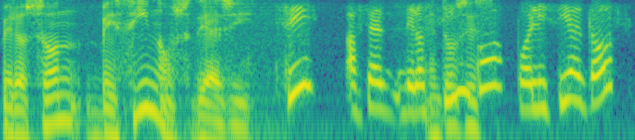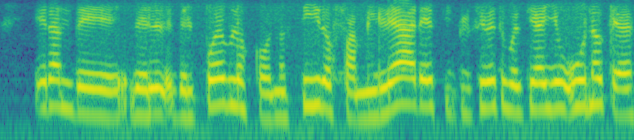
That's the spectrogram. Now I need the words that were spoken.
pero son vecinos de allí. Sí, o sea, de los cinco policías, dos eran de, del, pueblo, conocidos, familiares, inclusive tú decías, hay uno que,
